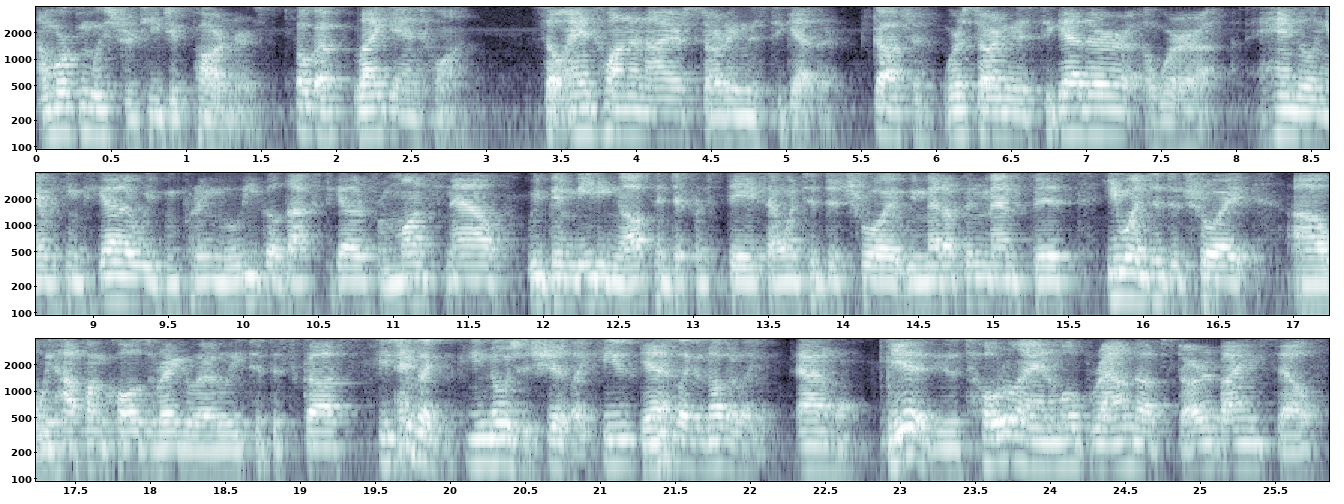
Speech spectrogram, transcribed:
I'm working with strategic partners Okay, like Antoine. So Antoine and I are starting this together gotcha. we're starting this together. We're handling everything together. We've been putting the legal docs together for months now. We've been meeting up in different states. I went to Detroit. We met up in Memphis. He went to Detroit. Uh, we hop on calls regularly to discuss. He seems like he knows his shit. Like he's Yeah. he's like another like animal. He is. He's a total animal, ground up, started by himself.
